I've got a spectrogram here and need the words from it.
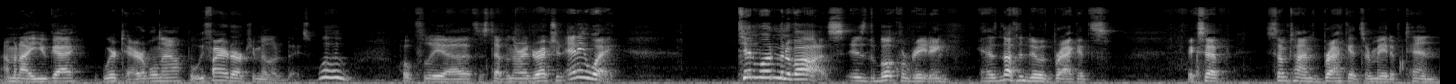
I'm an IU guy. We're terrible now, but we fired Archie Miller today. So woohoo! Hopefully uh, that's a step in the right direction. Anyway, Tin Woodman of Oz is the book we're reading. It has nothing to do with brackets, except sometimes brackets are made of tin.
